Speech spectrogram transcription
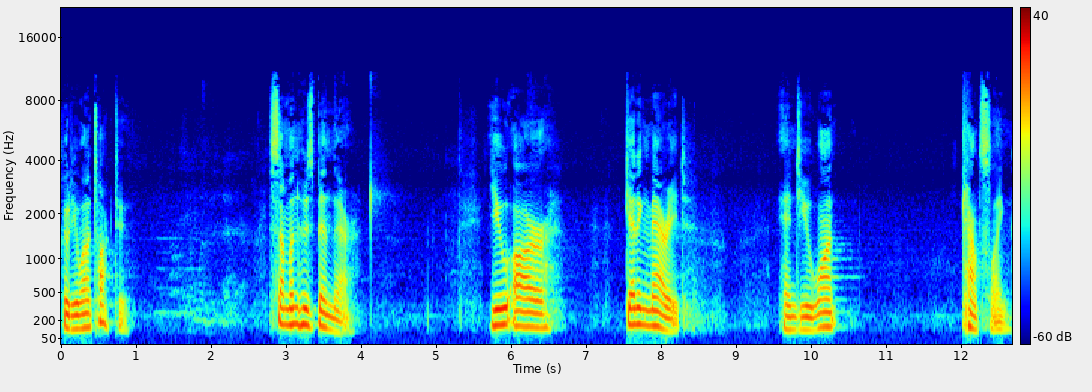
Who do you want to talk to? Someone who's been there. You are getting married and you want counseling,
